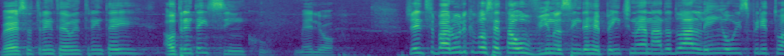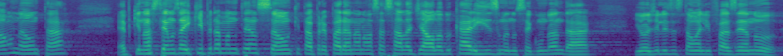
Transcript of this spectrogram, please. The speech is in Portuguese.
verso 31 e 30, ao 35, melhor. Gente, esse barulho que você está ouvindo assim de repente não é nada do além ou espiritual, não, tá? É porque nós temos a equipe da manutenção que está preparando a nossa sala de aula do Carisma no segundo andar. E hoje eles estão ali fazendo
